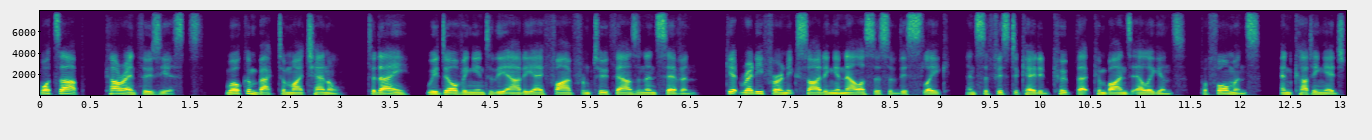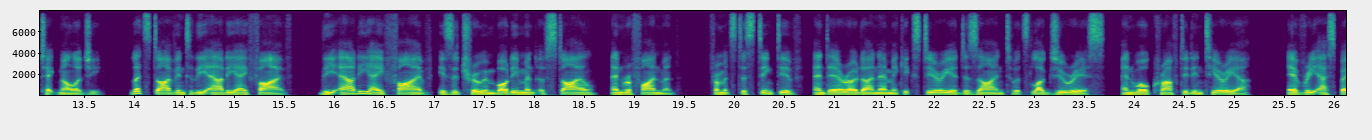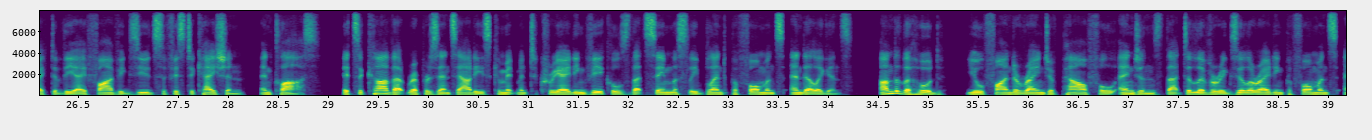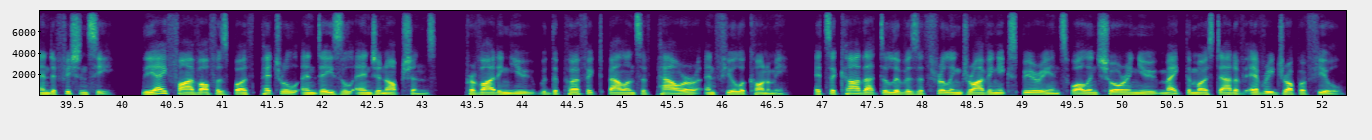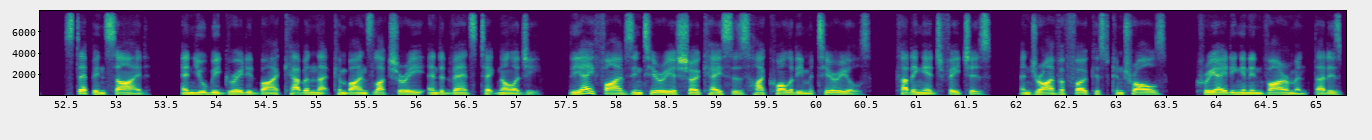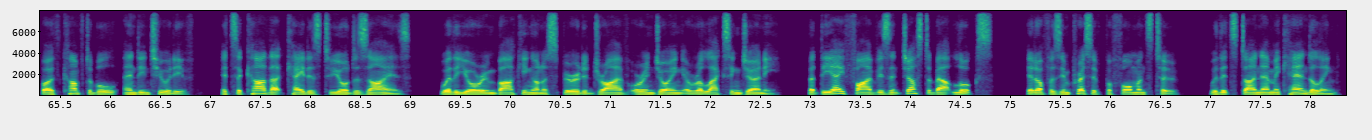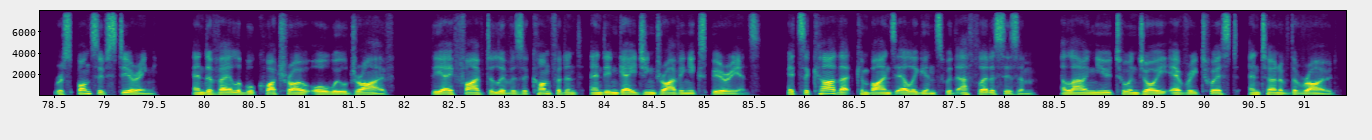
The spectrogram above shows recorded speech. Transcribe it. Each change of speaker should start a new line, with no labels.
What's up, car enthusiasts? Welcome back to my channel. Today, we're delving into the Audi A5 from 2007. Get ready for an exciting analysis of this sleek and sophisticated coupe that combines elegance, performance, and cutting-edge technology. Let's dive into the Audi A5. The Audi A5 is a true embodiment of style and refinement. From its distinctive and aerodynamic exterior design to its luxurious and well-crafted interior, every aspect of the A5 exudes sophistication and class. It's a car that represents Audi's commitment to creating vehicles that seamlessly blend performance and elegance. Under the hood, you'll find a range of powerful engines that deliver exhilarating performance and efficiency. The A5 offers both petrol and diesel engine options, providing you with the perfect balance of power and fuel economy. It's a car that delivers a thrilling driving experience while ensuring you make the most out of every drop of fuel. Step inside, and you'll be greeted by a cabin that combines luxury and advanced technology. The A5's interior showcases high-quality materials, cutting-edge features, and driver-focused controls, creating an environment that is both comfortable and intuitive. It's a car that caters to your desires, whether you're embarking on a spirited drive or enjoying a relaxing journey. But the A5 isn't just about looks, it offers impressive performance too. With its dynamic handling, responsive steering, and available Quattro all-wheel drive, the A5 delivers a confident and engaging driving experience. It's a car that combines elegance with athleticism, allowing you to enjoy every twist and turn of the road.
